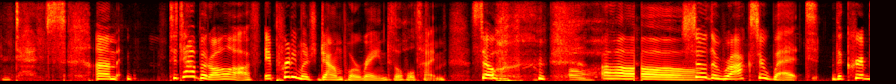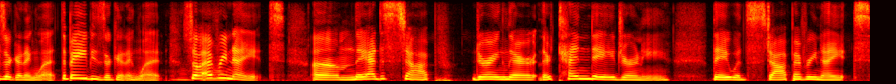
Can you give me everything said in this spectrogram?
intense. Um, to top it all off, it pretty much downpour rained the whole time. So, Oh. so the rocks are wet, the cribs are getting wet, the babies are getting wet. So every night, um, they had to stop during their their 10 day journey. They would stop every night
